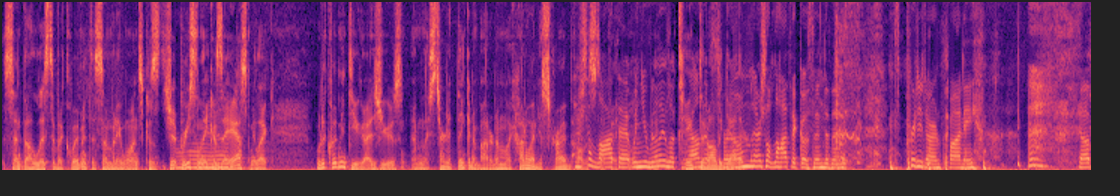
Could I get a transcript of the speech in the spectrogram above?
sent a list of equipment to somebody once because oh, recently because they asked me like, "What equipment do you guys use?" And I started thinking about it. I'm like, "How do I describe all There's this a stuff?" lot I- that when you really I look around all this together. room, there's a lot that goes into this. it's pretty darn funny. yep.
